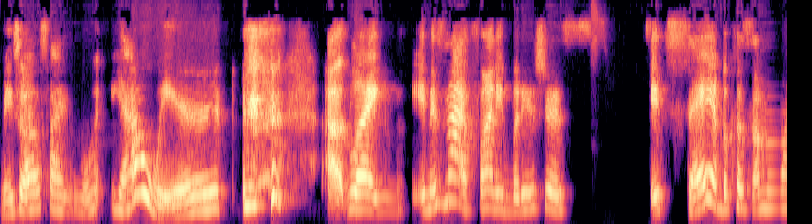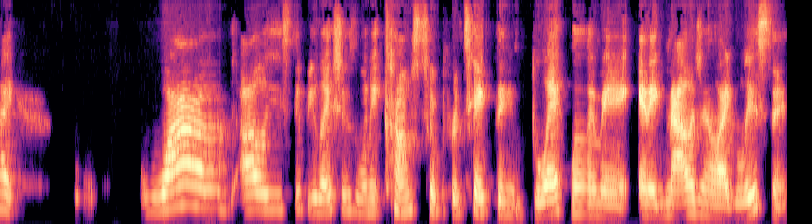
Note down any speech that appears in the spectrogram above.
Me too. I was like, what? Y'all weird. I, like, and it's not funny, but it's just it's sad because I'm like, why are all these stipulations when it comes to protecting black women and acknowledging like, listen,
